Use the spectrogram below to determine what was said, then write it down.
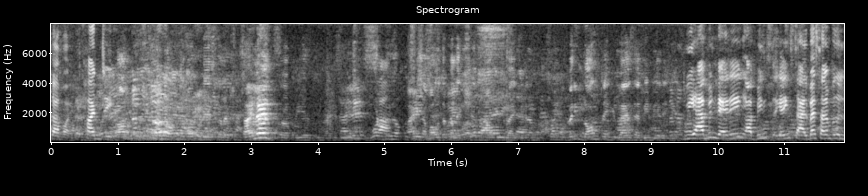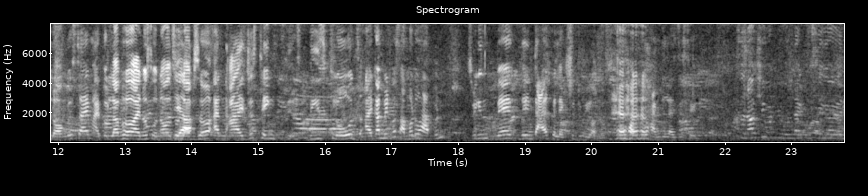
Come on. Hanji. Talking about today's collection. Silence. Uh, Priya has invited you. What do you have to say about the collection? How do you like it? And from a very long time, you guys have been wearing it. We have been wearing, I've been getting styled by Sanam for the longest time. I to love her. I know Sona also Yeah. loves her. And I just think this, these clothes, I can't wait for summer to happen. So we can wear the entire collection to be honest. Too hot to handle as they say. Sonakshi, what you would like to say?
